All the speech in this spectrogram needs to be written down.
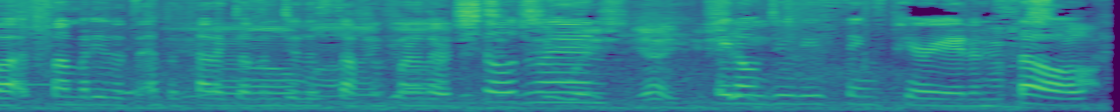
But somebody that's empathetic doesn't do this stuff in front of their it's children. yeah, they don't do these things, period. And so, stopped.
